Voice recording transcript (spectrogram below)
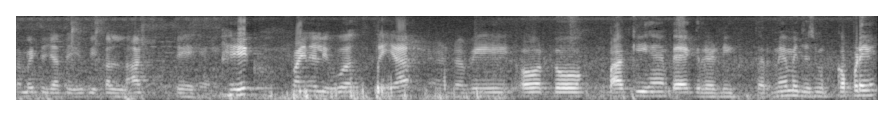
समेटते जाते हैं क्योंकि कल लास्ट डे है। एक फाइनली हुआ, तैयार। एंड अभी और दो बाकी हैं बैग रेडी करने में, जिसमें कपड़े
